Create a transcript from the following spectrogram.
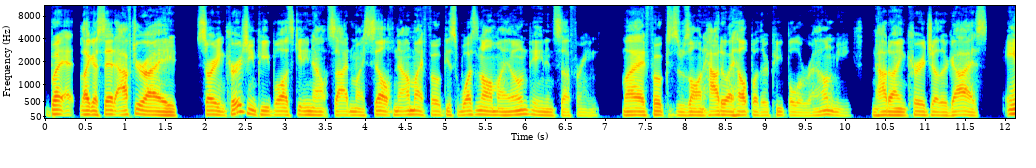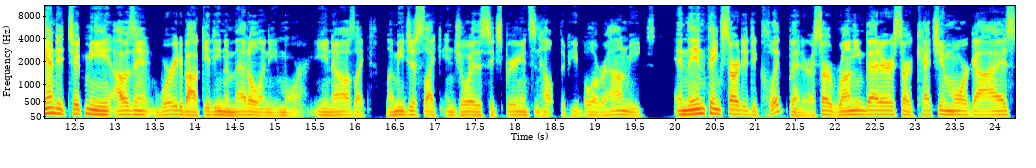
but like I said, after I started encouraging people, I was getting outside myself. Now my focus wasn't on my own pain and suffering. My focus was on how do I help other people around me and how do I encourage other guys. And it took me, I wasn't worried about getting a medal anymore. You know, I was like, let me just like enjoy this experience and help the people around me. And then things started to click better. I started running better, started catching more guys,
